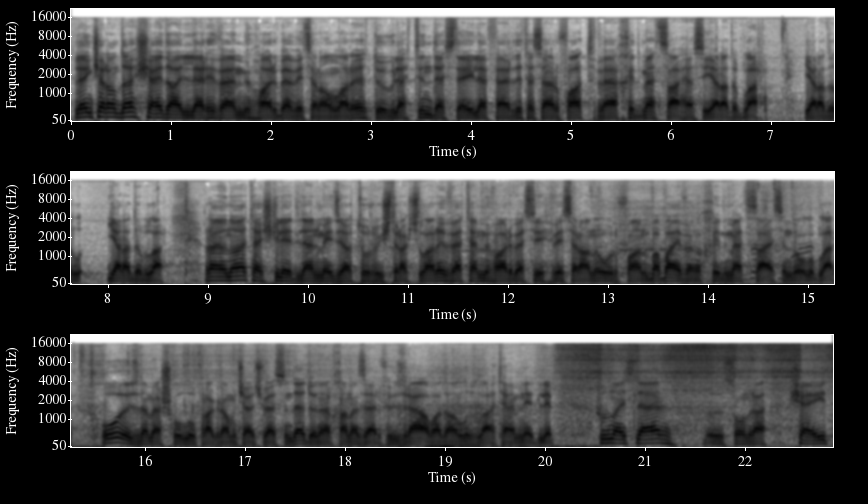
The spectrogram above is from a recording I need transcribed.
Lənkəranda şəhid ailələri və müharibə veteranları dövlətin dəstəyi ilə fərdi təsərrüfat və xidmət sahəsi yaradıblar. Yaradıl yaradıblar. Rayona təşkil edilən media tur iştirakçıları vətən müharibəsi veteranı Urfan Babayevin xidmət sahəsində olublar. O, özünə məşğulluq proqramı çərçivəsində dönərxana zərfi üzrə avadanlıqla təmin edilib. Jurnalistlər e, sonra şəhid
